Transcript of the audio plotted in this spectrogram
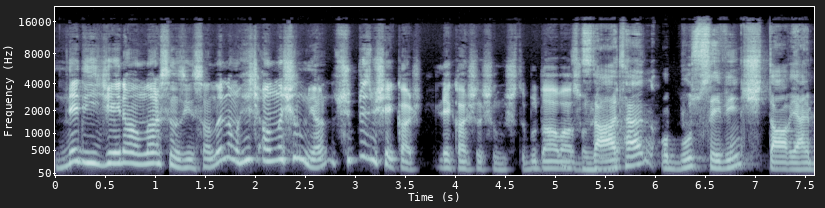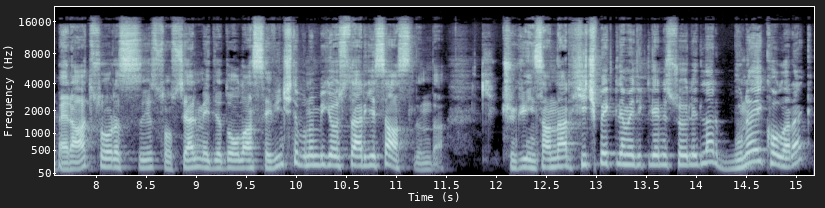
ne diyeceğini anlarsınız insanların ama hiç anlaşılmayan sürpriz bir şey kar- ile karşılaşılmıştı bu dava sonunda. Zaten o bu sevinç dava yani beraat sonrası sosyal medyada olan sevinç de bunun bir göstergesi aslında. Çünkü insanlar hiç beklemediklerini söylediler. Buna ek olarak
